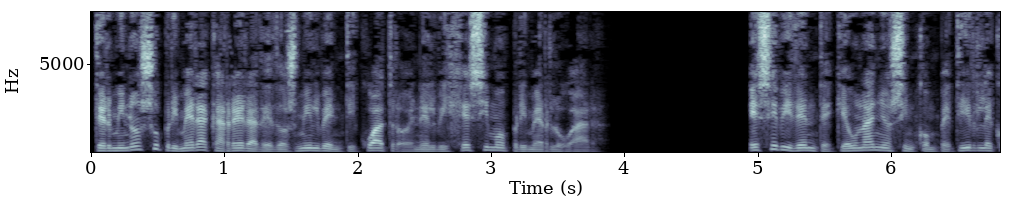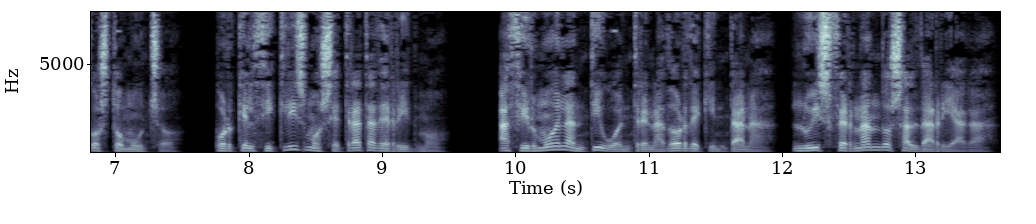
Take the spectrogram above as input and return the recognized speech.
terminó su primera carrera de 2024 en el vigésimo primer lugar. Es evidente que un año sin competir le costó mucho, porque el ciclismo se trata de ritmo, afirmó el antiguo entrenador de Quintana, Luis Fernando Saldarriaga.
